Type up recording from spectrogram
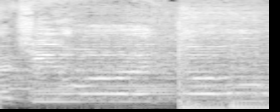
that you wanna go.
